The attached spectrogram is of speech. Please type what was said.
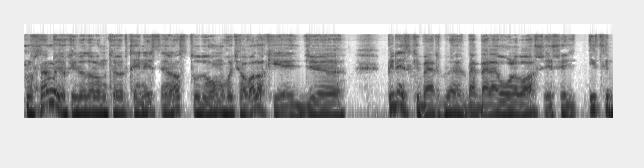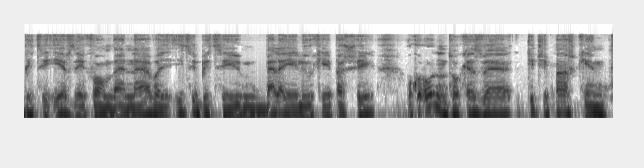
Most nem vagyok irodalomtörténész, én azt tudom, hogy ha valaki egy uh, Pirinszkiberbe beleolvas, és egy icipici érzék van benne, vagy egy icipici beleélő képesség, akkor onnantól kezdve kicsit másként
